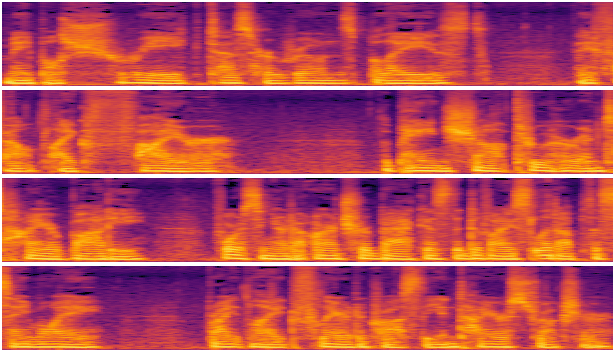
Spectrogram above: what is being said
Maple shrieked as her runes blazed. They felt like fire. The pain shot through her entire body, forcing her to arch her back as the device lit up the same way. Bright light flared across the entire structure,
